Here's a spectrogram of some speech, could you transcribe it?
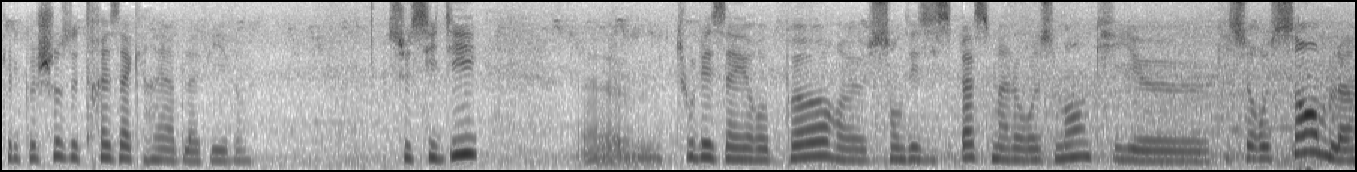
quelque chose de très agréable à vivre. Ceci dit, euh, tous les aéroports euh, sont des espaces malheureusement qui, euh, qui se ressemblent.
